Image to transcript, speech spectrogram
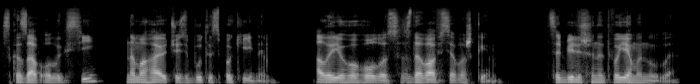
сказав Олексій, намагаючись бути спокійним, але його голос здавався важким. Це більше не твоє минуле.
